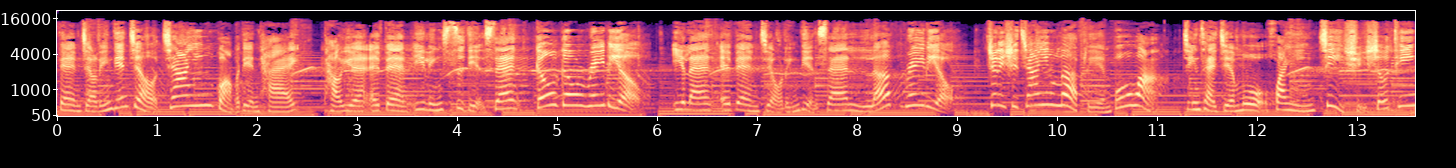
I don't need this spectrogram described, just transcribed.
FM 九零点九佳音广播电台，桃园 FM 一零四点三 Go Go Radio，宜兰 FM 九零点三 Love Radio，这里是佳音 Love 联播网，精彩节目欢迎继续收听。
